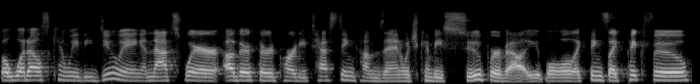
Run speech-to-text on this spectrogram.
but what else can we be doing? And that's where other third party testing comes in, which can be super valuable, like things like PickFu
